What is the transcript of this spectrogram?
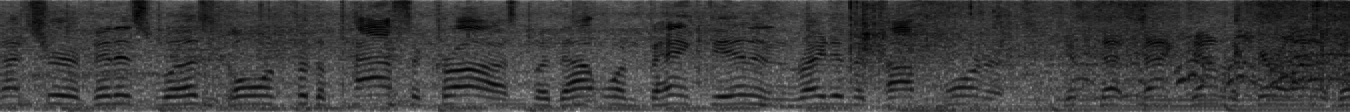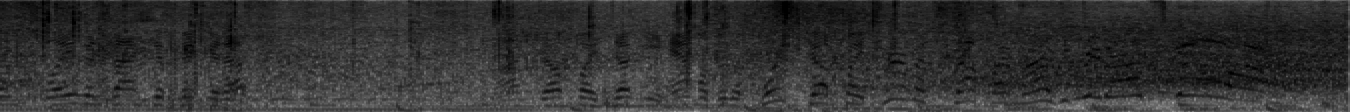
Not sure if Ennis was going for the pass across, but that one banked in and right in the top corner. Give that back down to Carolina zone. Slavin back to pick it up. Knocked up by Dougie Hamilton. A point shot by Truman. Stop by Mrazek. Rebound score!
